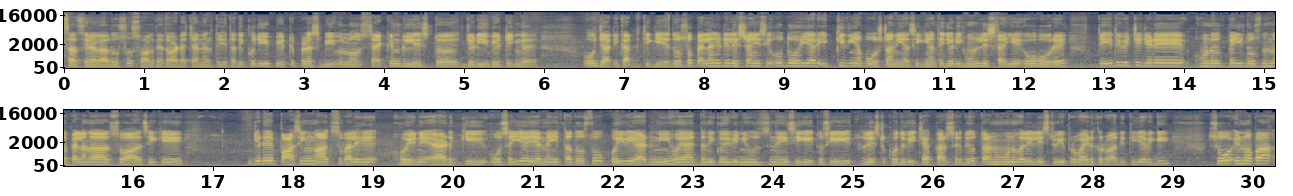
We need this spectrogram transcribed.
ਸਤਿ ਸ੍ਰੀ ਅਕਾਲ ਦੋਸਤੋ, ਸਵਾਗਤ ਹੈ ਤੁਹਾਡਾ ਚੈਨਲ ਤੇ। ਤਾਂ ਦੇਖੋ ਜੀ ਪੀ ਪਲੱਸ ਬੀ ਵੱਲੋਂ ਸੈਕੰਡ ਲਿਸਟ ਜਿਹੜੀ ਵੇਟਿੰਗ ਹੈ, ਉਹ ਜਾਰੀ ਕਰ ਦਿੱਤੀ ਗਈ ਹੈ। ਦੋਸਤੋ, ਪਹਿਲਾਂ ਜਿਹੜੀ ਲਿਸਟ ਆਈ ਸੀ, ਉਹ 2021 ਦੀਆਂ ਪੋਸਟਾਂ ਦੀਆਂ ਸੀਗੀਆਂ ਤੇ ਜਿਹੜੀ ਹੁਣ ਲਿਸਟ ਆਈ ਹੈ, ਉਹ ਹੋ। ਰਹੇ ਤੇ ਇਹਦੇ ਵਿੱਚ ਜਿਹੜੇ ਹੁਣ ਕਈ ਦੋਸਤਾਂ ਦਾ ਪਹਿਲਾਂ ਦਾ ਸਵਾਲ ਸੀ ਕਿ ਜਿਹੜੇ ਪਾਸਿੰਗ ਮਾਰਕਸ ਵਾਲੇ ਹੋਏ ਨੇ ਐਡ ਕਿ ਉਹ ਸਹੀ ਹੈ ਜਾਂ ਨਹੀਂ? ਤਾਂ ਦੋਸਤੋ, ਕੋਈ ਵੀ ਐਡ ਨਹੀਂ ਹੋਇਆ, ਇਦਾਂ ਦੀ ਕੋਈ ਵੀ ਨਿਊਜ਼ ਨਹੀਂ ਸੀਗੀ। ਤੁਸੀਂ ਲਿਸਟ ਖੁਦ ਵੀ ਚੈੱਕ ਕਰ ਸਕਦੇ ਹੋ। ਤੁਹਾਨੂੰ ਹੁਣ ਵਾਲੀ ਲਿਸਟ ਵੀ ਪ੍ਰੋਵਾਈਡ ਕਰਵਾ ਦਿੱਤੀ ਜਾਵੇਗੀ। ਸੋ ਇਹਨੂੰ ਆਪਾਂ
